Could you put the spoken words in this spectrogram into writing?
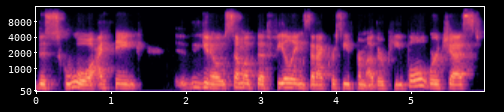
the school. I think, you know, some of the feelings that I perceived from other people were just,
